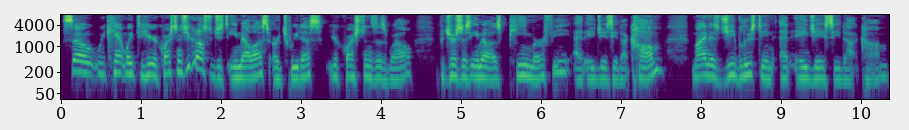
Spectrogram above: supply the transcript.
So we can't wait to hear your questions. You can also just email us or tweet us your questions as well. Patricia's email is pmurphy at ajc.com. Mine is gbluestein at ajc.com.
